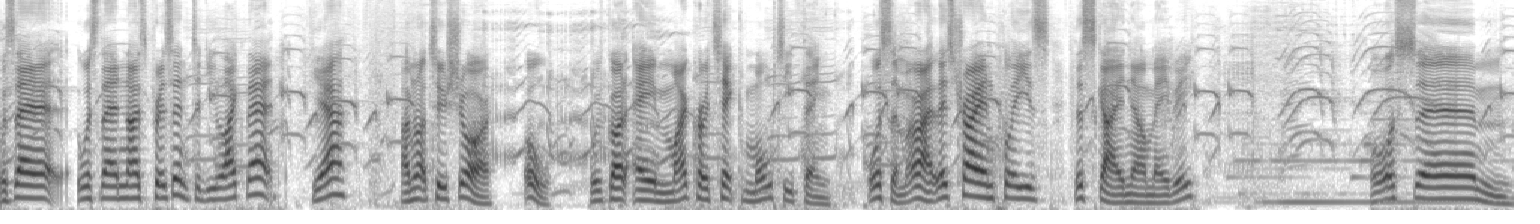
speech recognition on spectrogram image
Was that, was that a nice present? Did you like that? Yeah? I'm not too sure. Oh, we've got a Microtech multi thing. Awesome. Alright, let's try and please this guy now, maybe. Awesome.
